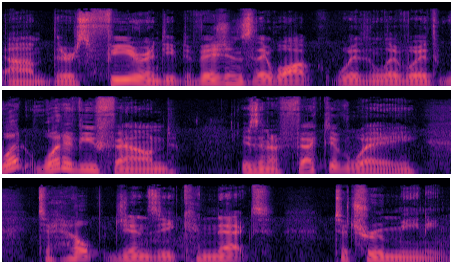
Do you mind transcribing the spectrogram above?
Um, there's fear and deep divisions they walk with and live with. What what have you found is an effective way to help Gen Z connect to true meaning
